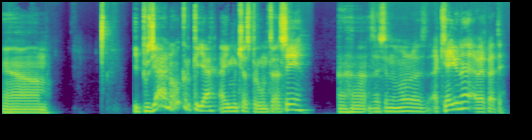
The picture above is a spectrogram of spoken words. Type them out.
Um, y pues ya, ¿no? Creo que ya hay muchas preguntas. Sí. Ajá. Aquí hay una. A ver, espérate.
